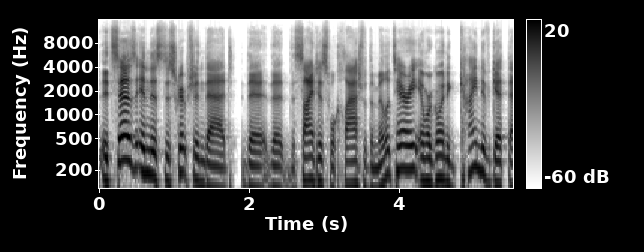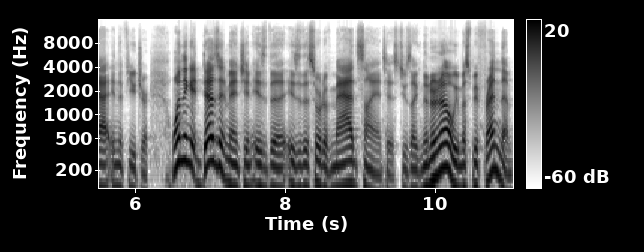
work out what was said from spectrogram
it says in this description that the, the the scientists will clash with the military, and we're going to kind of get that in the future. One thing it doesn't mention is the is the sort of mad scientist who's like, no, no, no, we must befriend them,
